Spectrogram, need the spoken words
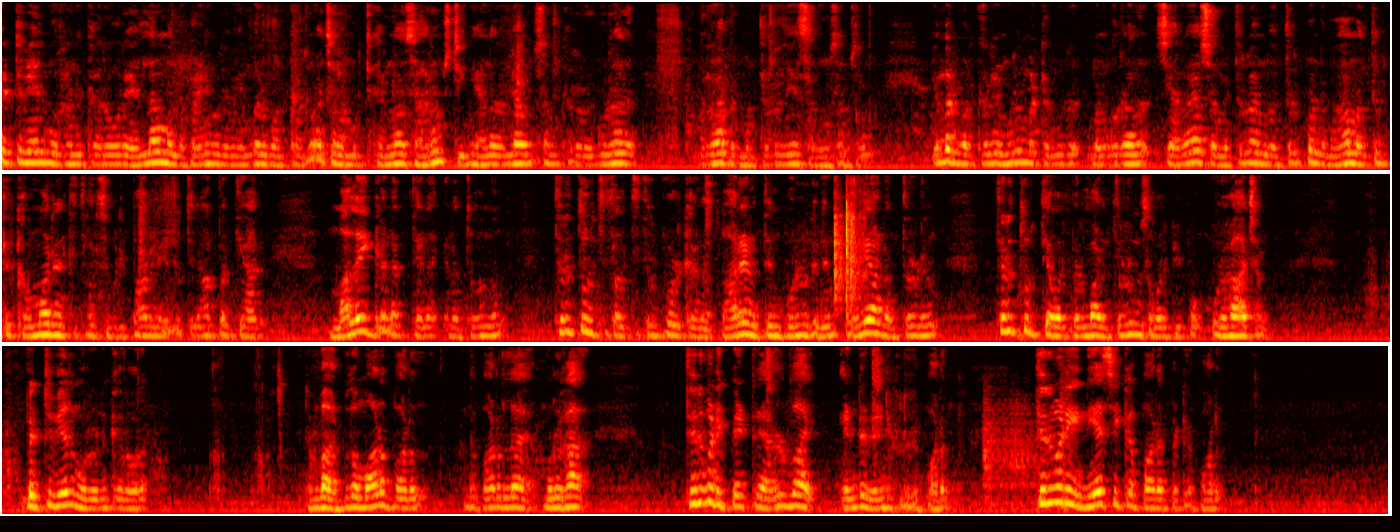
வெற்றிவேல் முருகனுக்கு அரோர எல்லாம் அந்த பழனிமுறை எம்பெருமான் கருணாச்சலமூர்த்தி கருணாசாரம் ஸ்ரீ ஞான ரெண்டாம் சம் கரோர குருநாதர் அருணாபெருமான் தொடர்லேயே சரம் சம்சம் எம்பெருமான் கருணை முழுமற்ற குரு நம் குருநாதர் ஸ்ரீ அருணாசுவாமி திருவாரூர் திருப்பொண்ட மகாமந்திரத்தில் கௌமாரியன் தத்துவரசப்படி பாடல் எழுநூற்றி நாற்பத்தி ஆறு மலை கணத்தென என துவங்கும் திருத்துருத்தி தளத்து திருப்பூருக்கான பாராயணத்தின் பொருள்களையும் கல்யாணம் திருடனும் திருத்துருத்தி அவர் பெரும்பாலும் திருடும் சமர்ப்பிப்போம். முருகாச்சலம். வெற்றிவேல் முருகனுக்கு அரோரா ரொம்ப அற்புதமான பாடல். இந்த பாடலில் முருகா திருவடி பெற்ற அருள்வாய் என்று வேண்டிக்கொள்கிற பாடல். திருவடி நேசிக்க பாடப்பெற்ற பாடல்.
